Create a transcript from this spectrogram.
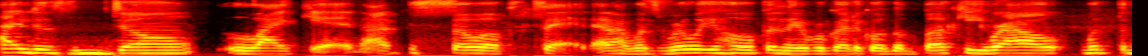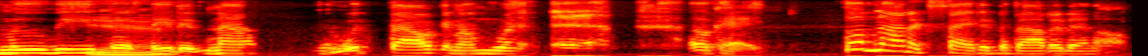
I just don't like it. I'm so upset. And I was really hoping they were going to go the Bucky route with the movie, Yeah. but they did not. With Falcon, I'm like, eh. okay. So I'm not excited about it at all.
